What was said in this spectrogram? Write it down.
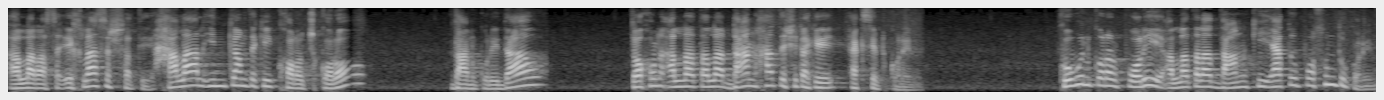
আল্লাহ রাস্তা এখলাসের সাথে হালাল ইনকাম থেকে খরচ করো, দান করে দাও, তখন আল্লাহ তালা ডান হাতে সেটাকে অ্যাকসেপ্ট করেন। কবুল করার পরে আল্লাহ তালা দানকে এত পছন্দ করেন,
